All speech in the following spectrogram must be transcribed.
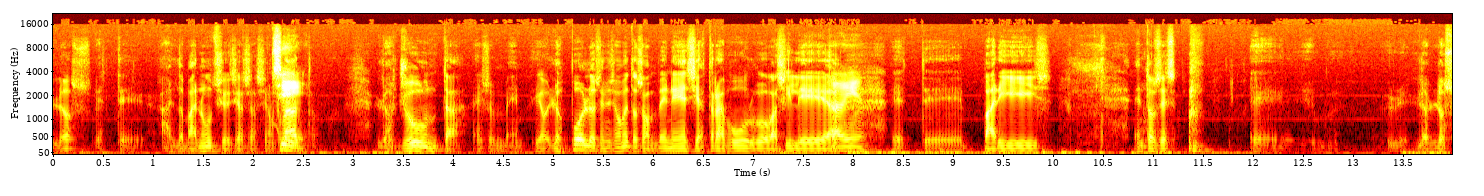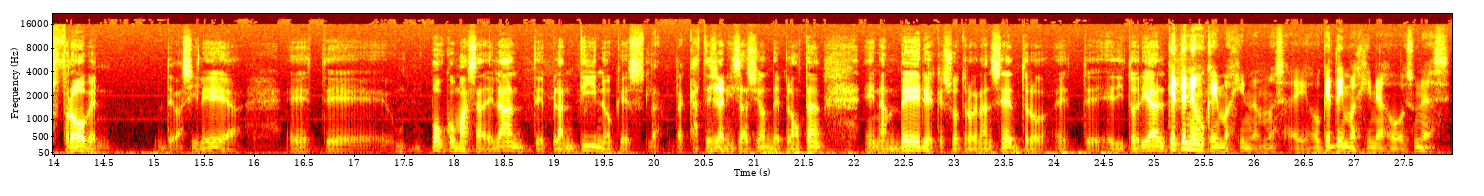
los este, Aldo Manuzio decía hace un rato, los Junta, los polos en ese momento son Venecia, Estrasburgo, Basilea, este, París. Entonces, eh, los, los Froben de Basilea, este, un poco más adelante, Plantino, que es la, castellanización de Plantin, en Amberes, que es otro gran centro este, editorial. ¿Qué tenemos que imaginarnos ahí? ¿O qué te imaginas vos? Unas,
